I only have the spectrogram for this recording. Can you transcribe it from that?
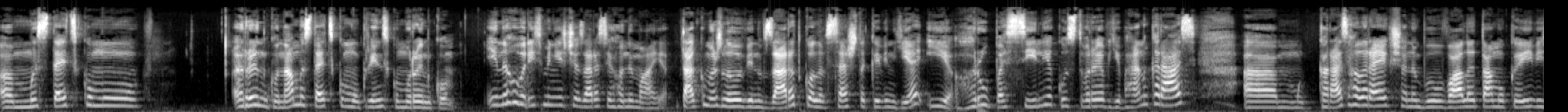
е, мистецькому ринку на мистецькому українському ринку. І не говоріть мені, що зараз його немає. Так, можливо, він в зародку, але все ж таки він є. І група сіль, яку створив Євген Карась, ем, Карась галерея, якщо не бували там у Києві,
